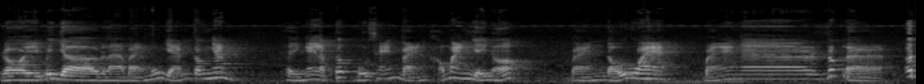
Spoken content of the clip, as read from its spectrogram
Rồi bây giờ là bạn muốn giảm cân nhanh thì ngay lập tức buổi sáng bạn không ăn vậy nữa bạn đổi qua, bạn ăn à, rất là ít.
